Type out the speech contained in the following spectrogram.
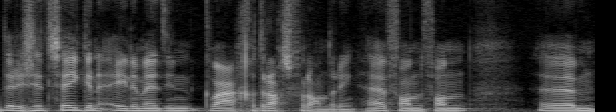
er zit zeker een element in qua gedragsverandering. Hè, van, van um,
